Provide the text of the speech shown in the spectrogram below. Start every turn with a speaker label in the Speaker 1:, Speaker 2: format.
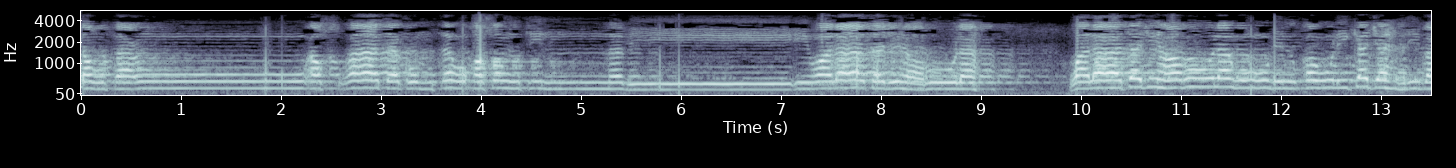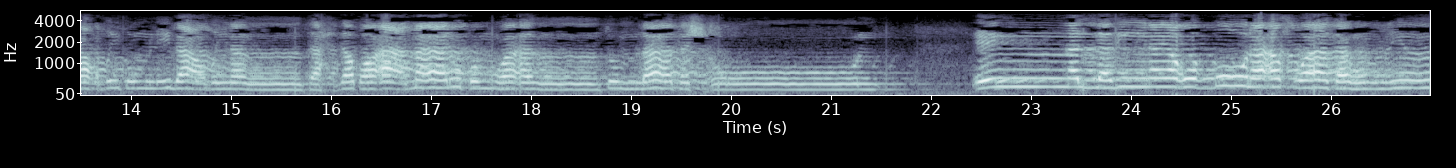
Speaker 1: ترفعوا أصواتكم فوق صوت النبي ولا تجهروا له، ولا تجهروا له بالقول كجهر بعضكم لبعض أن تحدط أعمالكم وأنتم لا تشعرون. إن الذين يغضون أصواتهم عند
